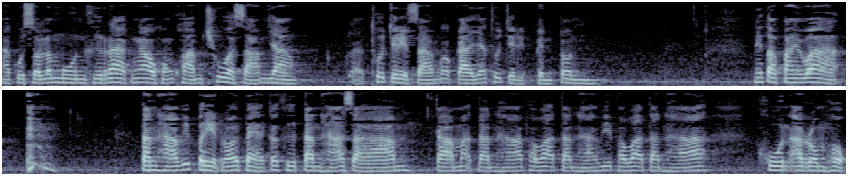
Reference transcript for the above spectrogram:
อากุศลมูลคือรากเง่าของความชั่วสามอย่าง ทุจริตสามก็กายทุจริตเป็นต้น นี่ต่อไปว่า ตันหาวิปริตร้อยแปดก็คือตันหาสาม กามตันหาภาวะตันหา วิภาวะตันหา คูณอารมณ์หก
